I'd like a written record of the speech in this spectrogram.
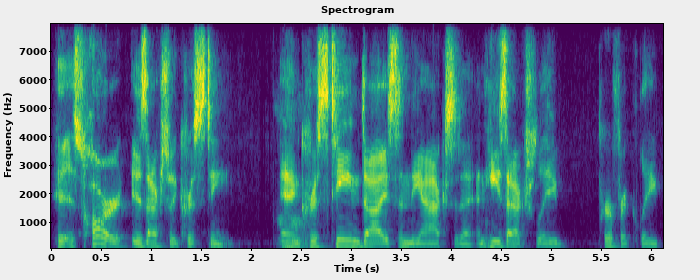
his heart is actually Christine, and Christine dies in the accident, and he's actually perfectly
